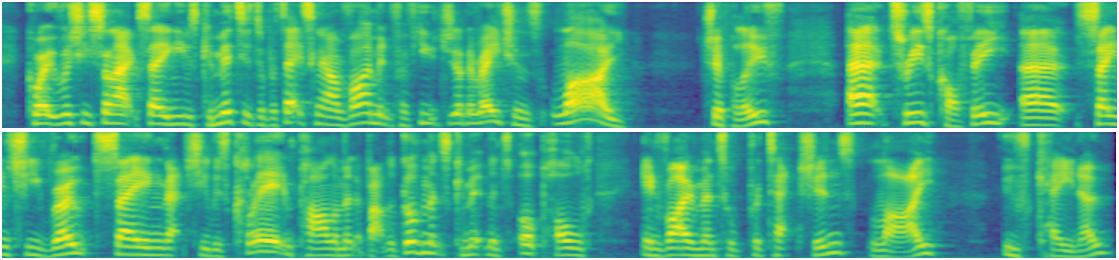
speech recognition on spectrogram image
quote Rishi Sunak saying he was committed to protecting our environment for future generations. Lie. Triple oof. Uh, Therese Coffey uh, saying she wrote saying that she was clear in Parliament about the government's commitment to uphold environmental protections. Lie. Ufkano.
